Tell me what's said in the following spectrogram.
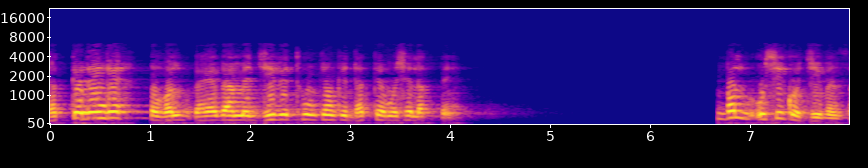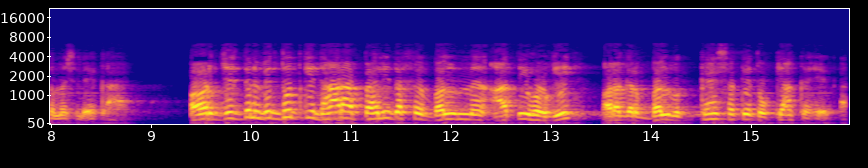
धक्के देंगे तो बल्ब कहेगा, मैं जीवित हूँ, क्योंकि धक्के मुझे लगते हैं। बल्ब उसी को जीवन समझ लेगा। और जिस दिन विद्युत की धारा पहली दफे बल्ब में आती होगी, और अगर बल्ब कह सके तो क्या कहेगा?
